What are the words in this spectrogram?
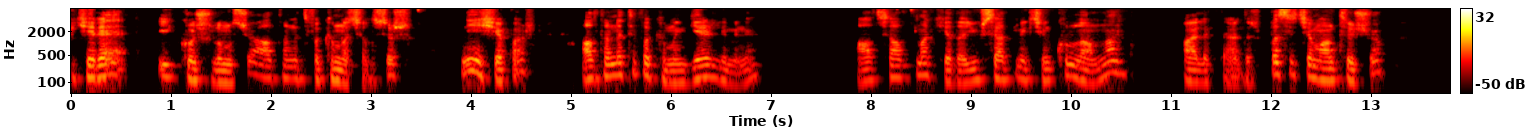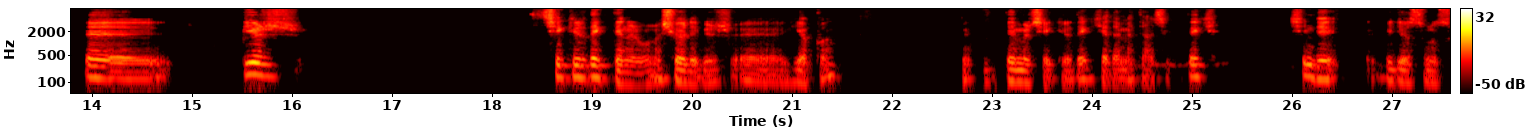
Bir kere ilk koşulumuz şu, alternatif akımla çalışır. Ne iş yapar? Alternatif akımın gerilimini alçaltmak ya da yükseltmek için kullanılan aletlerdir. Basitçe mantığı şu, bir çekirdek denir buna. Şöyle bir e, yapı. Demir çekirdek ya da metal çekirdek. Şimdi biliyorsunuz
